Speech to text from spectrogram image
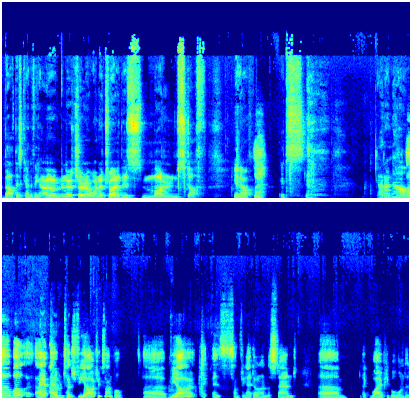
about this kind of thing. I'm not sure I want to try this modern stuff. You know, it's. I don't know. Uh, well, I, I haven't touched VR, for example. Uh, Hmm. VR is something I don't understand. Um, like why people want to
